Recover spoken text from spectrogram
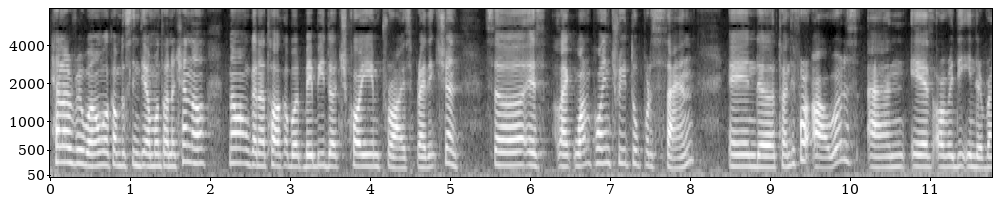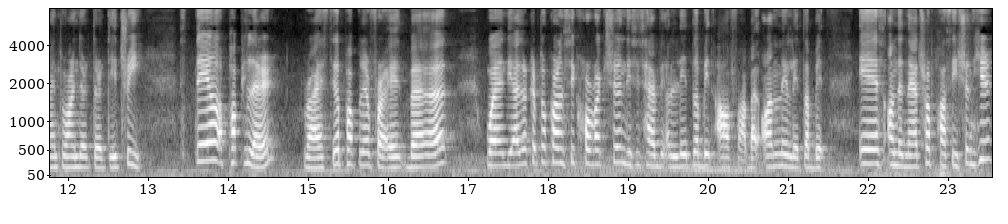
Hello everyone, welcome to Cynthia Montana channel. Now I'm gonna talk about baby Dogecoin price prediction. So it's like 1.32% in the 24 hours and is already in the rank 233. Still popular, right? Still popular for it, but when the other cryptocurrency correction, this is having a little bit alpha, but only a little bit is on the natural position here.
